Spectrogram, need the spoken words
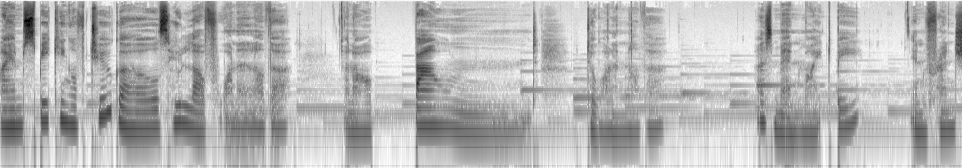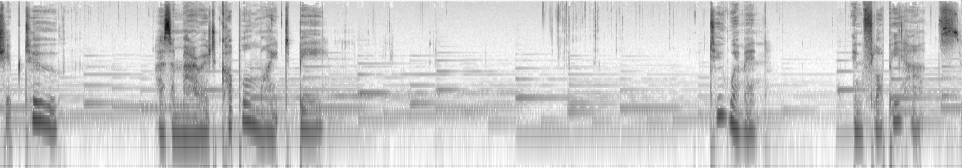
I am speaking of two girls who love one another and are bound to one another, as men might be, in friendship too, as a married couple might be. Two women in floppy hats.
